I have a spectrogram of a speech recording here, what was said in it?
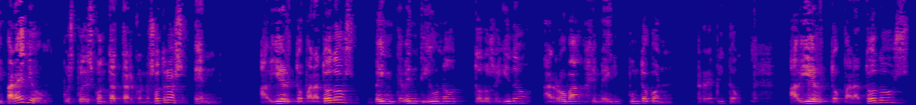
Y para ello, pues puedes contactar con nosotros en abierto para todos 2021 todo seguido arroba. Repito, abierto para todos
